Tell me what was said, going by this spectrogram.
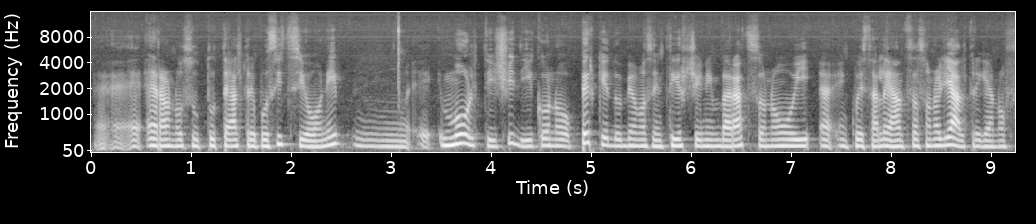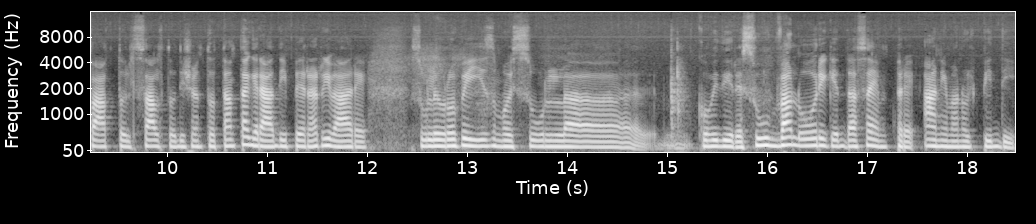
eh, erano su tutte altre posizioni. Mm, molti ci dicono perché dobbiamo sentirci in imbarazzo noi eh, in questa alleanza, sono gli altri che hanno fatto il salto di 180 gradi per arrivare sull'europeismo e sul, eh, dire, su valori che da sempre animano il PD.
